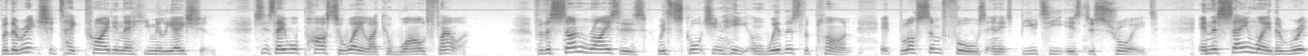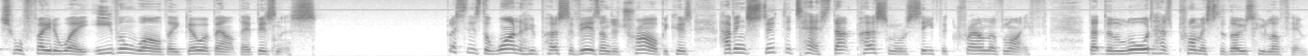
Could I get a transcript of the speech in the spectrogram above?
but the rich should take pride in their humiliation, since they will pass away like a wild flower. For the sun rises with scorching heat and withers the plant, its blossom falls and its beauty is destroyed. In the same way, the rich will fade away even while they go about their business. Blessed is the one who perseveres under trial, because having stood the test, that person will receive the crown of life that the Lord has promised to those who love him.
